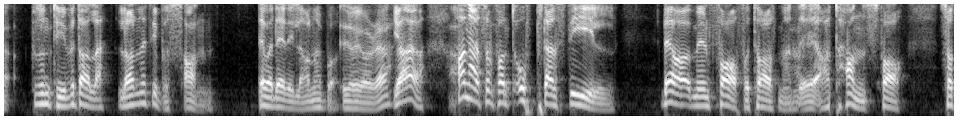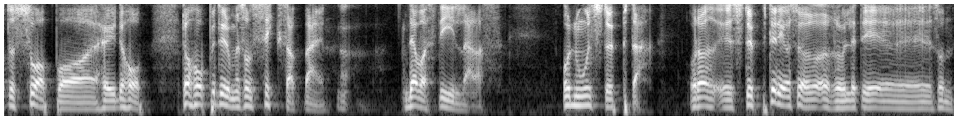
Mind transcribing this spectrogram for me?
Ja. På sånn 20-tallet? Landet de på sand. Det var det de landet på. Gjør det? Ja, ja. Han her som fant opp den stilen, det har min far fortalt meg, at- hans far satt og så på høydehopp. Da hoppet de med sånn sikksakkbein. Ja. Det var stilen deres. Og noen stupte. Og da eh, stupte de, og så rullet de eh, sånn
